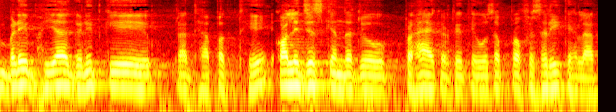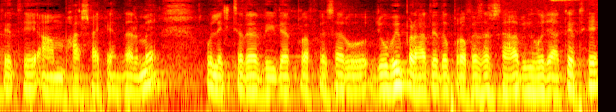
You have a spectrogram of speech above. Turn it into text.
बड़े भैया गणित के प्राध्यापक थे। कॉलेजेस के अंदर जो पढ़ाया करते थे, वो सब प्रोफेसर ही कहलाते थे आम भाषा के अंदर में। वो लेक्चरर, रीडर, प्रोफेसर, वो जो भी पढ़ाते थे, प्रोफेसर साहब ही हो जाते थे।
